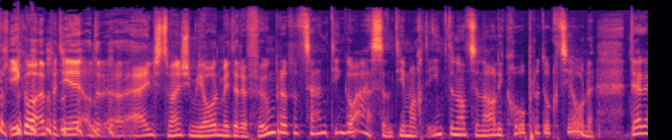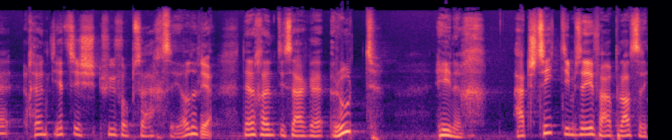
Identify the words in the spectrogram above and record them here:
ich gehe etwa die, oder äh, eins, zweimal im Jahr mit einer Filmproduzentin essen und die macht internationale Co-Produktionen. Der könnte, jetzt ist 5 ab 6, oder? Ja. Der könnte sagen, Ruth, Hinech, hättest du Zeit im CV Brasserie?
